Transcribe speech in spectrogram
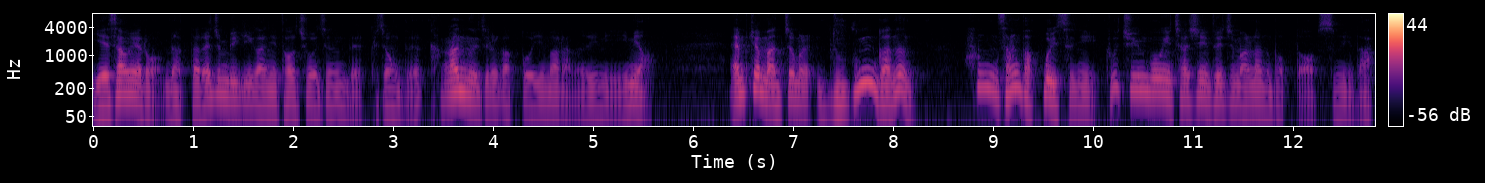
예상외로 몇 달의 준비 기간이 더 주어지는데 그 정도의 강한 의지를 갖고 임하라는 의미이며 MCAT 만점을 누군가는 항상 받고 있으니 그 주인공이 자신이 되지 말라는 법도 없습니다.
